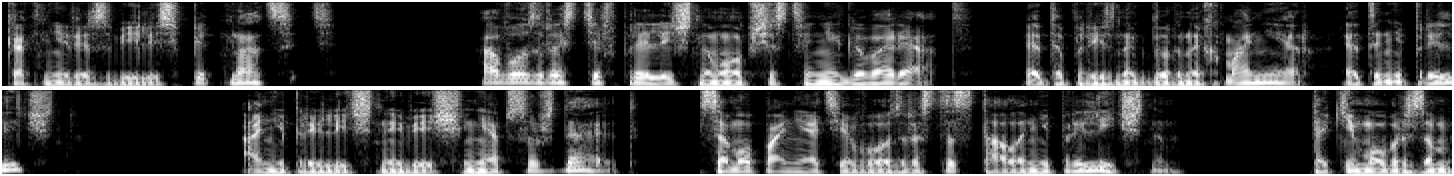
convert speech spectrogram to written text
как не резвились в пятнадцать. О возрасте в приличном обществе не говорят. Это признак дурных манер, это неприлично. А неприличные вещи не обсуждают. Само понятие возраста стало неприличным. Таким образом,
